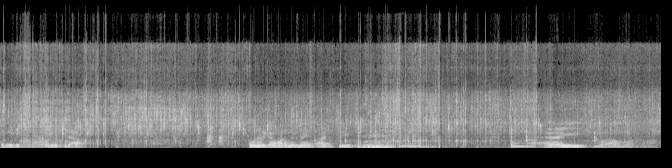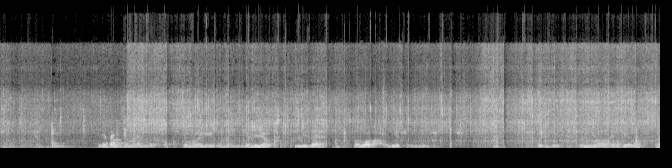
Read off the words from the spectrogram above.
കറിവേപ്പില. സ്പൂൺ എടുക്കാൻ മറന്നിരുന്നേ അടുത്ത് പിന്നെ പച്ചമുളക്. പച്ചമുളക് വലിയ ഉള്ളി അല്ലേ? സവോള വലിയ ഉള്ളി. ഇത് നന്നായിട്ട് ഇളക്കുക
